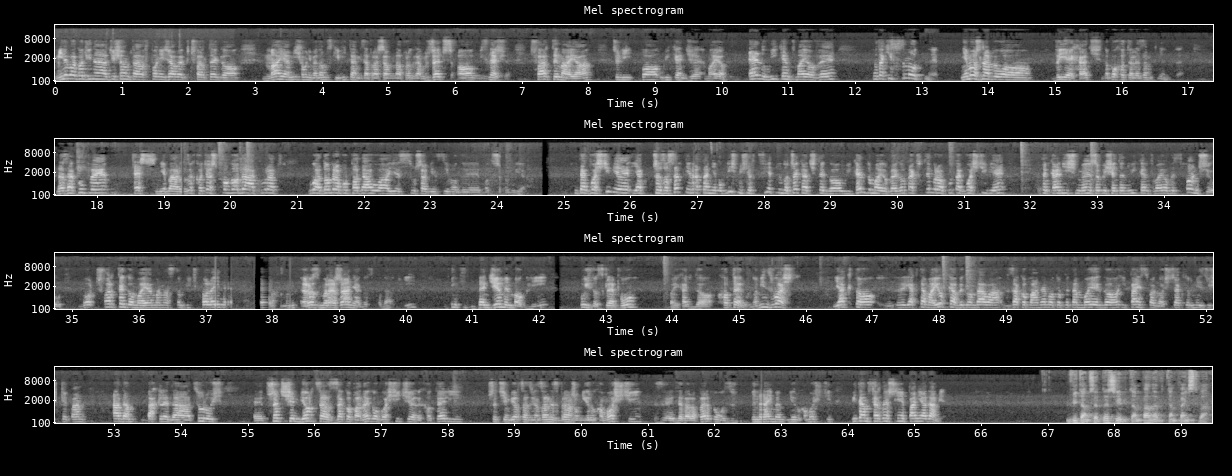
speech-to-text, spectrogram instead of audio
Minęła godzina 10 w poniedziałek 4 maja. Michał Niewiadomski, witam i zapraszam na program Rzecz o biznesie. 4 maja, czyli po weekendzie majowym. Ten weekend majowy, no taki smutny. Nie można było wyjechać, no bo hotele zamknięte. Na zakupy też nie bardzo, chociaż pogoda akurat była dobra, bo padała, jest susza, więc tej wody potrzebujemy. I tak właściwie jak przez ostatnie lata nie mogliśmy się w kwietniu doczekać tego weekendu majowego, tak w tym roku tak właściwie czekaliśmy, żeby się ten weekend majowy skończył, bo 4 maja ma nastąpić kolejny rozmrażania gospodarki. Będziemy mogli pójść do sklepu, pojechać do hotelu. No więc właśnie, jak, to, jak ta majówka wyglądała w Zakopanem, o to pytam mojego i Państwa gościa, którym jest dzisiaj Pan Adam Bachleda-Curuś, przedsiębiorca z Zakopanego, właściciel hoteli, przedsiębiorca związany z branżą nieruchomości, z deweloperką, z wynajmem nieruchomości. Witam serdecznie Panie Adamie. Witam serdecznie, witam Pana, witam Państwa.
